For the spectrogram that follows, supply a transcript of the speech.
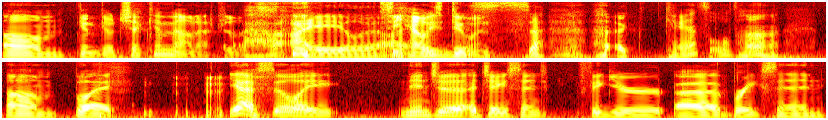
um Gonna go check him out after this. i See how he's doing. uh, canceled huh um but yeah so like ninja adjacent figure uh breaks in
